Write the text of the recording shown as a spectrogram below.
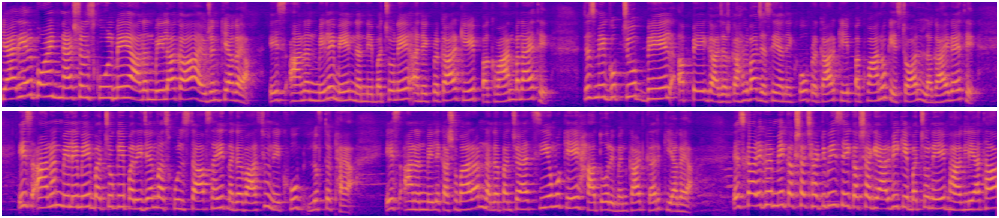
कैरियर पॉइंट नेशनल स्कूल में आनंद मेला का आयोजन किया गया। इस आनंद मेले में नन्हे बच्चों ने अनेक प्रकार के पकवान बनाए थे, जिसमें गुपचुप, भेल, अप्पे, गाजर का हलवा जैसे अनेकों प्रकार के पकवानों के स्टॉल लगाए गए थे। इस आनंद मेले में बच्चों के परिजन व स्कूल स्टाफ सहित नगरवासियों ने खूब लुफ्त उठाया। इस आनंद मेले का शुभारंभ नगर पंचायत सीएमओ के हाथों रिबन काट कर किया गया। इस कार्यक्रम में कक्षा छठवीं से कक्षा ग्यारहवीं के बच्चों ने भाग लिया था।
